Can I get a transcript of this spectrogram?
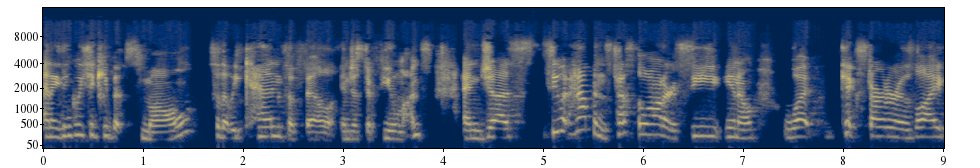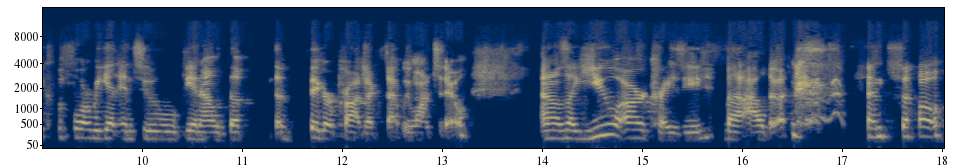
And I think we should keep it small so that we can fulfill in just a few months and just see what happens, test the water, see, you know, what Kickstarter is like before we get into, you know, the the bigger project that we want to do. And I was like, you are crazy, but I'll do it. and so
